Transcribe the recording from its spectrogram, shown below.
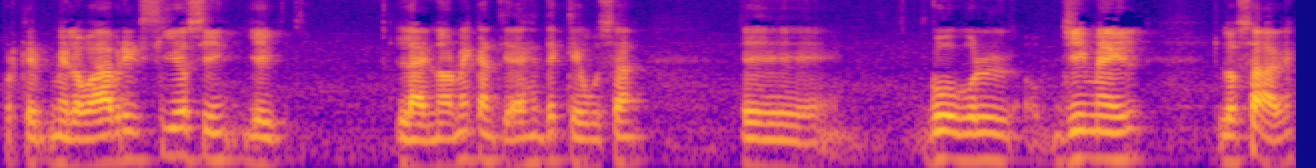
porque me lo va a abrir sí o sí y la enorme cantidad de gente que usa eh, Google, Gmail, lo sabe,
